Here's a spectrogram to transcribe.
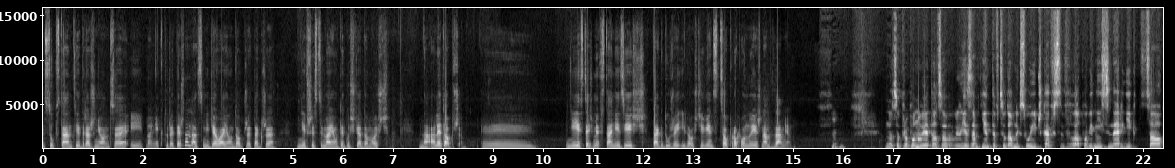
y, substancje drażniące i no, niektóre też na nas nie działają dobrze, także nie wszyscy mają tego świadomość. No ale dobrze. Yy, nie jesteśmy w stanie zjeść tak dużej ilości, więc co proponujesz nam w zamian? No co proponuję, to co jest zamknięte w cudownych słoiczkach, w, odpowiedniej synergii, co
